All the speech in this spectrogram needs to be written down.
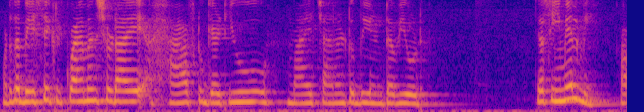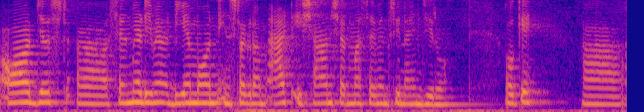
what are the basic requirements should i have to get you my channel to be interviewed just email me or just uh, send me a DM, DM on Instagram at Ishan Sharma 7390. Okay. Uh,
